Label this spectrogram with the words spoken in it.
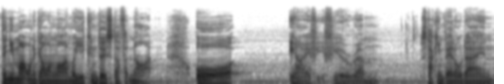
Then you might want to go online where you can do stuff at night, or you know if if you're um, stuck in bed all day and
